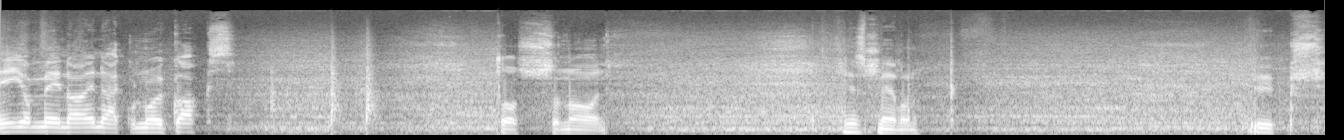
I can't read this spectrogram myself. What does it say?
Ei oo meinaa enää kuin noin kaksi. Tossa noin. Yes, meillä on yksi,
